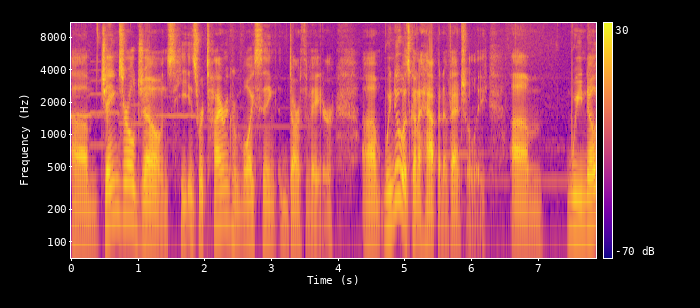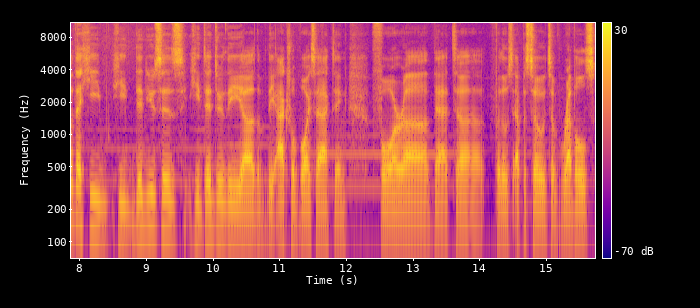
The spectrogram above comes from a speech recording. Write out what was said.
Um, James Earl Jones. He is retiring from voicing Darth Vader. Um, we knew it was going to happen eventually. Um, we know that he he did use his he did do the uh, the, the actual voice acting for uh, that uh, for those episodes of Rebels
